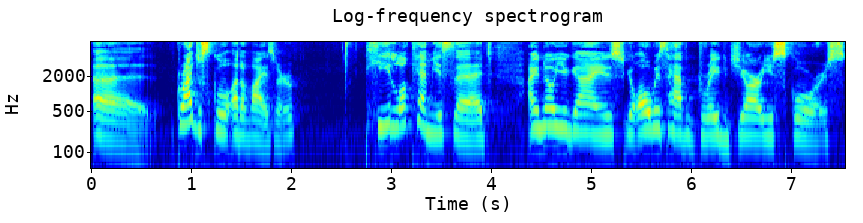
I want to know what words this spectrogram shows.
uh, graduate school advisor, he looked at me and said, I know you guys, you always have great GRE scores,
